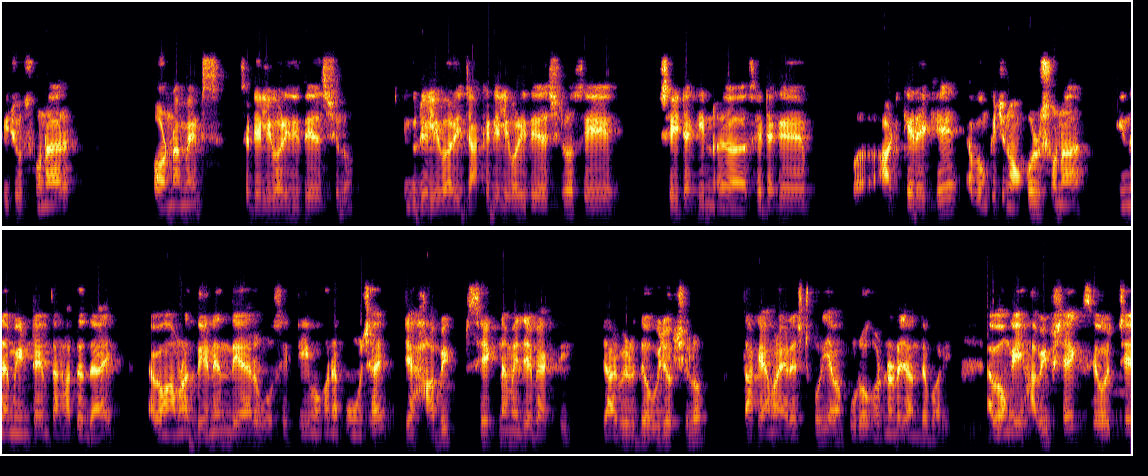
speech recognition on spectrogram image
কিছু সোনার অর্নামেন্টস সে ডেলিভারি দিতে এসেছিল। কিন্তু ডেলিভারি যাকে ডেলিভারি দিতে এসেছিল সে সেইটা কি আহ, সেটাকে আটকে রেখে এবং কিছু নকল সোনা ইন দ্য মিন টাইম তার হাতে দেয় এবং আমরা দেনিন দেয়ার ওসি টিম ওখানে পৌঁছায় যে হাবিব শেখ নামে যে ব্যক্তি, যার বিরুদ্ধে অভিযোগ ছিল, তাকে আমরা অ্যারেস্ট করি এবং পুরো ঘটনাটা জানতে পারি। এবং এই হাবিব শেখ, সে হচ্ছে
